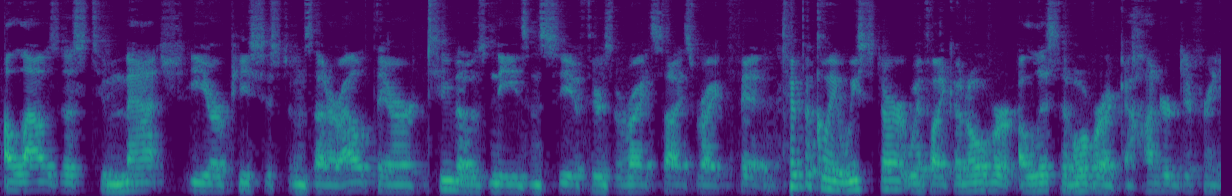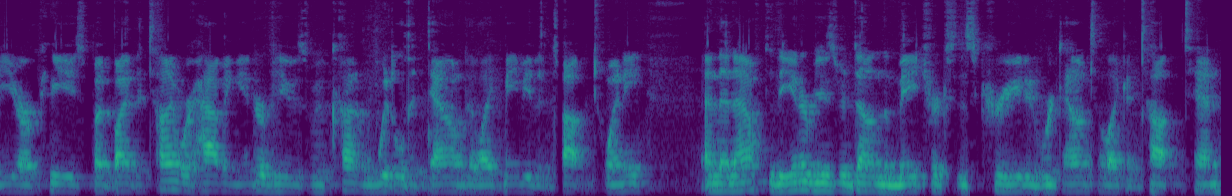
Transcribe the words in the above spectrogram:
allows us to match ERP systems that are out there to those needs and see if there's a right size, right fit. Typically, we start with like an over a list of over like 100 different ERPs, but by the time we're having interviews, we've kind of whittled it down to like maybe the top 20. And then after the interviews are done, the matrix is created. We're down to like a top 10.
